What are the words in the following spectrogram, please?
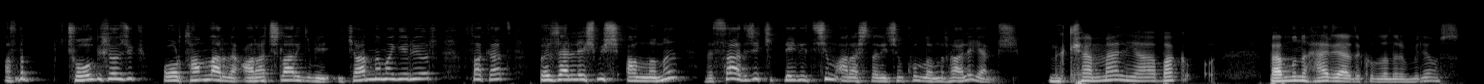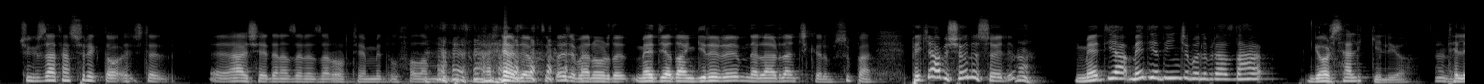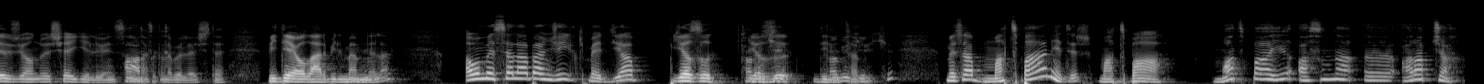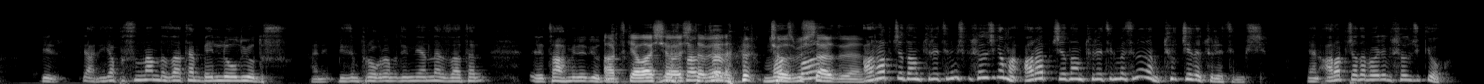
Aslında çoğul bir sözcük. Ortamlar ve araçlar gibi iki anlama geliyor. Fakat özelleşmiş anlamı ve sadece kitle iletişim araçları için kullanılır hale gelmiş. Mükemmel ya. Bak ben bunu her yerde kullanırım biliyor musun? Çünkü zaten sürekli işte e, her şeyden azar azar ortaya middle falan muhabbetini her yerde yaptıklarca ben orada medyadan girerim nelerden çıkarım süper. Peki abi şöyle söyleyeyim. Heh, Medya medya deyince böyle biraz daha görsellik geliyor. evet. Televizyon ve şey geliyor insanın Artık. aklına böyle işte videolar bilmem Hı hı. neler. Ama mesela bence ilk medya yazı. Tabii yazı ki, dili tabii tabii, ki. ki. Mesela matbaa nedir? Matbaa. Matbaayı aslında e, Arapça bir yani yapısından da zaten belli oluyordur. Hani bizim programı dinleyenler zaten e, tahmin ediyordur. Artık yavaş yavaş Tabii, tabii, tabii. çözmüşlerdir yani. Arapçadan türetilmiş bir sözcük ama Arapçadan türetilmesine rağmen Türkçe'de türetilmiş. Yani Arapçada böyle bir sözcük yok.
